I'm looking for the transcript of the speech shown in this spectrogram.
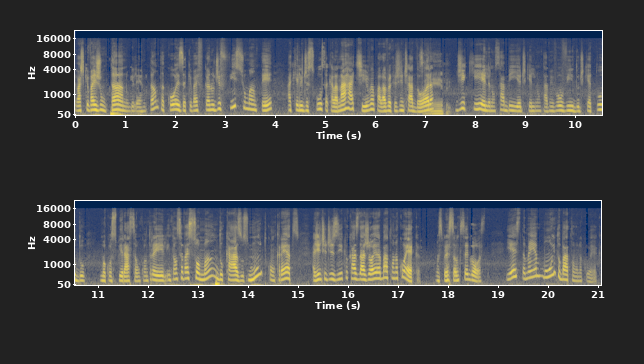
Eu acho que vai juntando, Guilherme, tanta coisa que vai ficando difícil manter aquele discurso, aquela narrativa, palavra que a gente adora, Sempre. de que ele não sabia, de que ele não estava envolvido, de que é tudo uma conspiração contra ele. Então você vai somando casos muito concretos. A gente dizia que o caso da joia era batom na cueca, uma expressão que você gosta. E esse também é muito batom na cueca.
